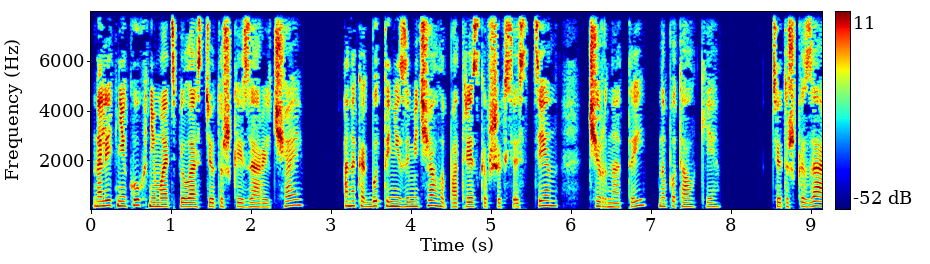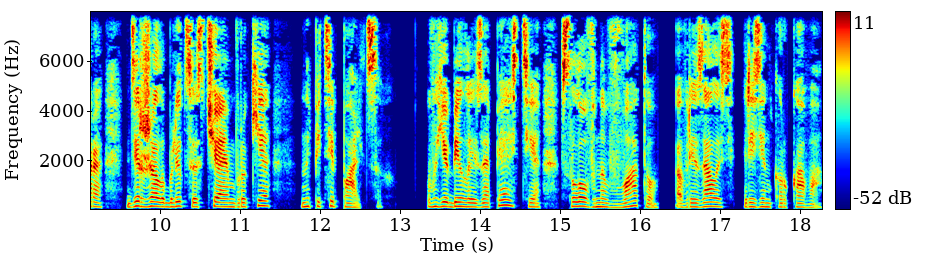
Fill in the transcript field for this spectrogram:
На летней кухне мать пила с тетушкой Зарой чай. Она как будто не замечала потрескавшихся стен, черноты на потолке. Тетушка Зара держала блюдце с чаем в руке на пяти пальцах. В ее белые запястья, словно в вату, врезалась резинка рукава.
